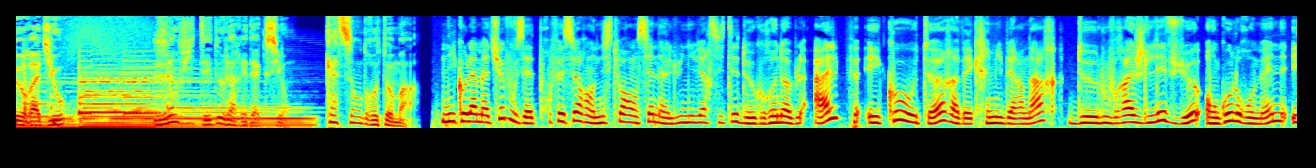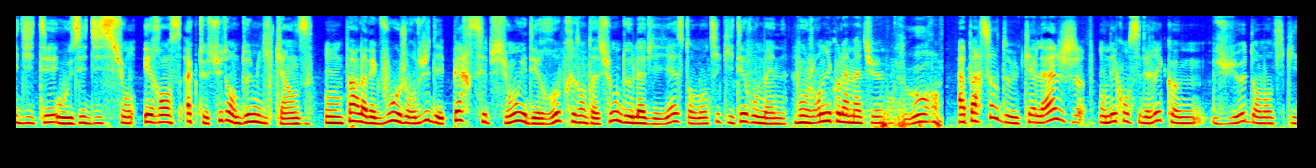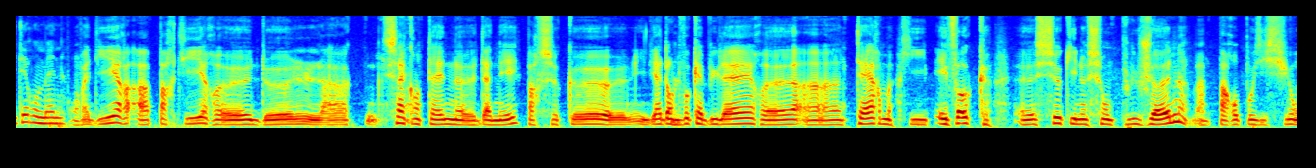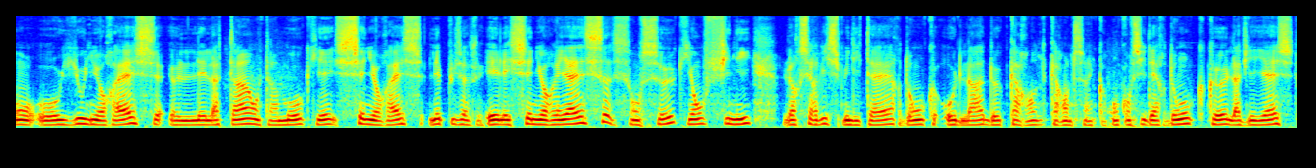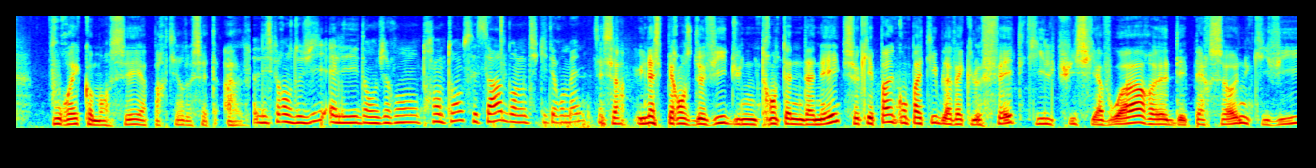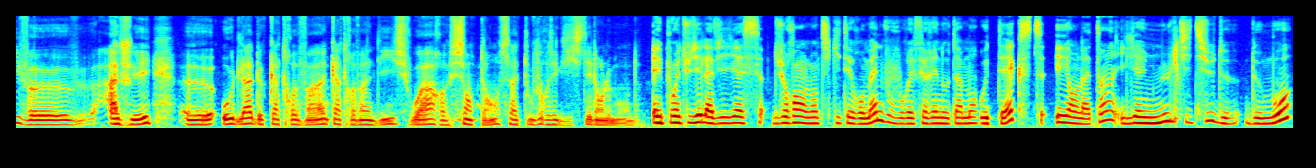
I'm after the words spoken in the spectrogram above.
E-Radio, l'invité de la rédaction, Cassandre Thomas. Nicolas Mathieu, vous êtes professeur en histoire ancienne à l'Université de Grenoble-Alpes et co-auteur avec Rémi Bernard de l'ouvrage Les Vieux en Gaule romaine, édité aux éditions Errance Actes Sud en 2015. On parle avec vous aujourd'hui des perceptions et des représentations de la vieillesse dans l'Antiquité romaine. Bonjour Nicolas Mathieu. Bonjour. À partir de quel âge on est considéré comme vieux dans l'Antiquité romaine? On va dire à partir euh, de la cinquantaine d'années, parce que euh, il y a dans le vocabulaire euh, un terme qui évoque ceux qui ne sont plus jeunes, ben, par opposition aux juniores. Les latins ont un mot qui est seniores, les plus âgés. Et les seniores sont ceux qui ont fini leur service militaire, donc au-delà de 40-45 ans. On considère donc que la vieillesse pourrait commencer à partir de cet âge. L'espérance de vie, elle est d'environ 30 ans, c'est ça, dans l'Antiquité romaine? C'est ça, une espérance de vie d'une trentaine d'années, ce qui n'est pas incompatible avec le fait qu'il puisse y avoir euh, des personnes qui vivent euh, âgées, euh, au-delà de 80, 90, voire 100 ans. Ça a toujours existé dans le monde. Et pour étudier la vieillesse durant l'Antiquité romaine, vous vous référez notamment au texte, et en latin, il y a une multitude de mots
